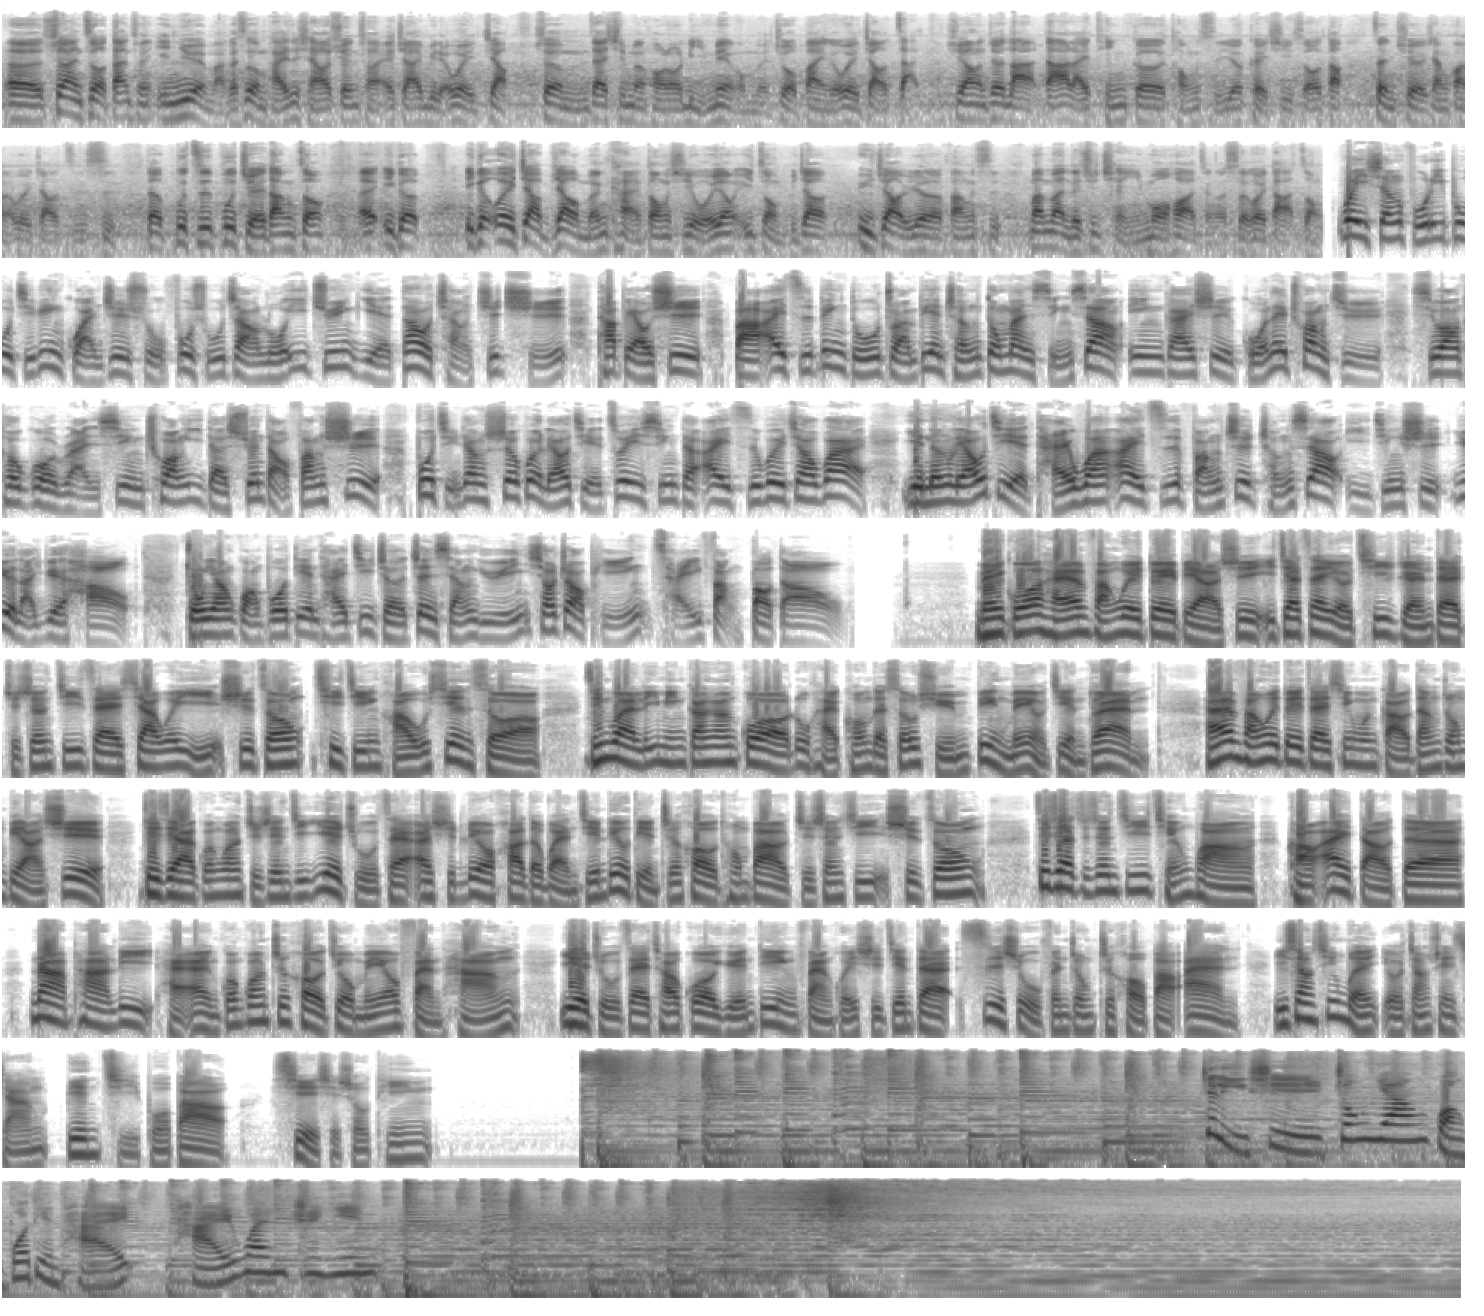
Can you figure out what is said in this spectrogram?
呃，虽然只有单纯音乐嘛，可是我们还是想要宣传 HIV 的卫教，所以我们在西门红楼里面，我们就办一个卫教展，希望就拉大家来听歌的同时，又可以吸收到正确的相关的卫教知识。的不知不觉当中，呃，一个一个卫教比较有门槛的东西，我用一种比较寓教于乐的方式，慢慢的去潜移默化整个社会大众。卫生福利部疾病管制署副署长罗一军也到场支持，他表示，把艾滋病毒转变成动漫形象，应该是国内创举，希望透过软性创意的宣导方式，不仅让社会了解最新的艾滋卫教外，也能了解台湾艾滋防治成效已经是越来越好。中央广播电台记者郑祥云、肖兆平采访报道。美国海岸防卫队表示，一架载有七人的直升机在夏威夷失踪，迄今毫无线索。尽管黎明刚刚过，陆海空的搜寻并没有间断。海岸防卫队在新闻稿当中表示，这架观光直升机业主在二十六号的晚间六点之后通报直升机失踪。这架直升机前往考爱岛的纳帕利海岸观光之后就没有返航。业主在超过原定返回时间的四十五分钟之后报案。以上新闻由张顺祥编辑播报，谢谢收听。这里是中央广播电台台湾之音。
